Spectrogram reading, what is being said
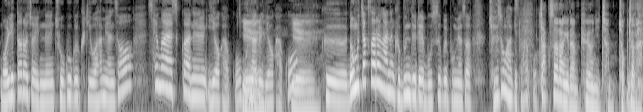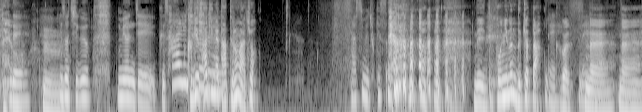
멀리 떨어져 있는 조국을 그리워하면서 생활 습관을 이어가고 예. 문화를 이어가고 예. 그 너무 짝사랑하는 그분들의 모습을 보면서 죄송하기도 하고 짝사랑이란 표현이 참 적절하네요. 네. 음. 그래서 지금 보면 이제 그 사할린 그게 사진에 다 드러나죠. 났으면 좋겠어요. 네, 본인은 느꼈다. 네. 그걸. 네. 네. 네.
